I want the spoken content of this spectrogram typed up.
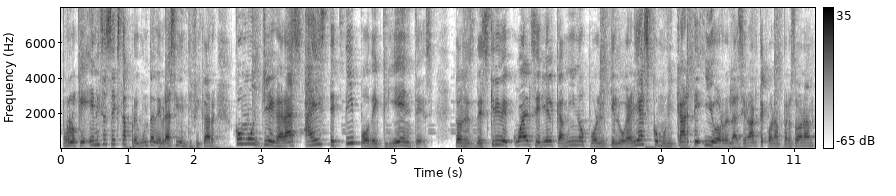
Por lo que en esa sexta pregunta deberás identificar cómo llegarás a este tipo de clientes. Entonces, describe cuál sería el camino por el que lograrías comunicarte y o relacionarte con la persona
